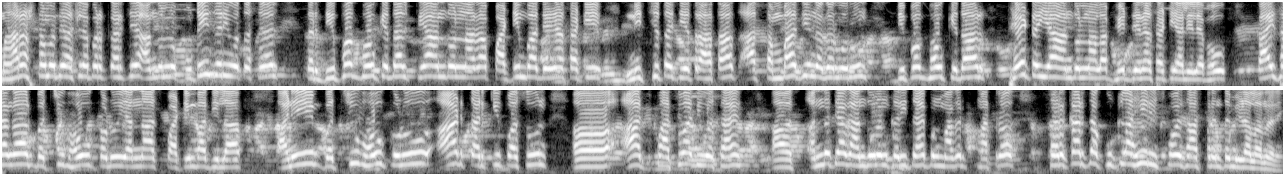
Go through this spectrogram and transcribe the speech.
महाराष्ट्रामध्ये असल्या प्रकारचे आंदोलन कुठेही जरी होत असेल तर दीपक भाऊ केदार त्या आंदोलनाला पाठिंबा देण्यासाठी निश्चितच येत राहतात. आज संभाजीनगरवरून दीपक भाऊ केदार थेट या आंदोलनाला भेट देण्यासाठी आलेले आहे. भाऊ. काय सांगाल? बच्चू भाऊ कडू यांना आज पाठिंबा दिला आणि बच्चू भाऊ कडू आठ तारखेपासून आज पाचवा दिवस आहे. अन्नत्याग आंदोलन करीत आहे पण माग मात्र सरकारचा कुठलाही रिस्पॉन्स आजपर्यंत मिळाला नाही.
